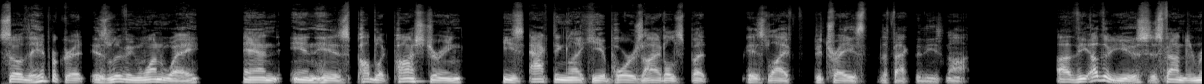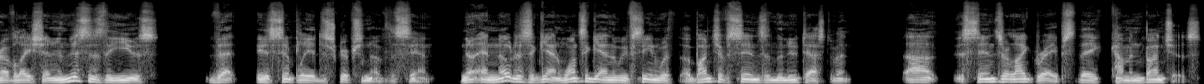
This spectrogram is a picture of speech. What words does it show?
So the hypocrite is living one way, and in his public posturing, he's acting like he abhors idols, but his life betrays the fact that he's not. Uh, the other use is found in Revelation, and this is the use that is simply a description of the sin. No, and notice again, once again, we've seen with a bunch of sins in the New Testament, uh, sins are like grapes, they come in bunches.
